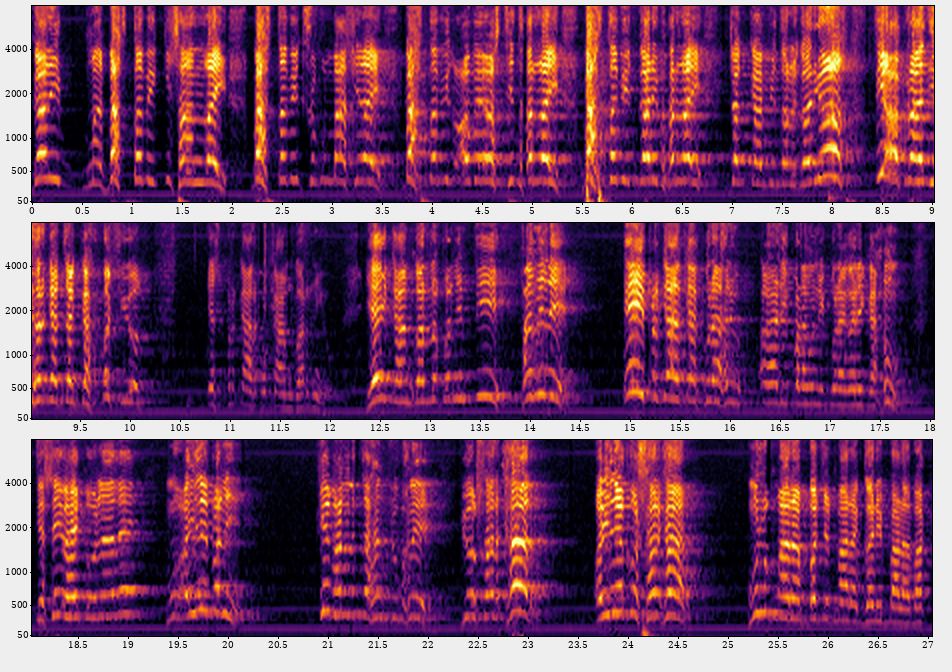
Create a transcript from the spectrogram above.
गरिब वास्तविक किसानलाई वास्तविक सुकुम्बासीलाई वास्तविक अव्यवस्थितहरूलाई वास्तविक गरिबहरूलाई जग्गा वितरण गरियोस् ती अपराधीहरूका जग्गा खोसियोस्। यस प्रकारको काम गर्ने हो। यही काम गर्नको निम्ति हामीले यही प्रकारका कुराहरू अगाडि बढाउने कुरा गरेका हौँ। त्यसै भएको हुनाले म अहिले पनि के भन्न चाहन्छु भने यो सरकार अहिलेको सरकार मुलुकमा र बजेटमा र गरिबबाट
